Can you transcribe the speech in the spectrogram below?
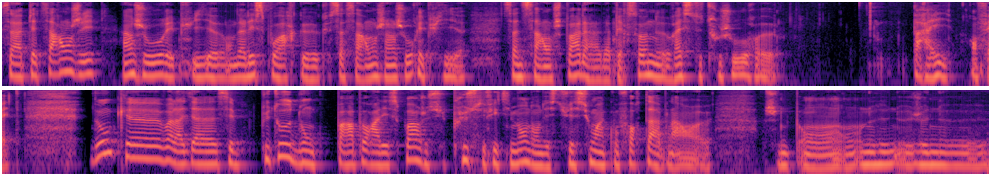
ça va peut-être s'arranger un jour et puis euh, on a l'espoir que, que ça s'arrange un jour et puis ça ne s'arrange pas la, la personne reste toujours pareil en fait. Donc euh, voilà, c'est plutôt donc par rapport à l'espoir, je suis plus effectivement dans des situations inconfortables. Hein. Euh, je, ne, je, ne,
